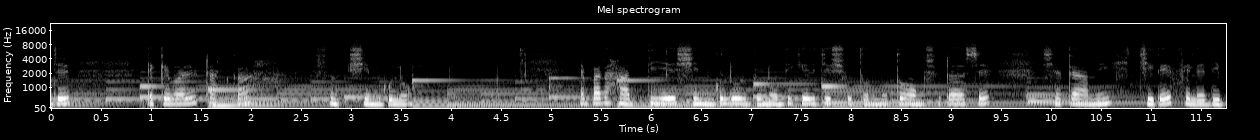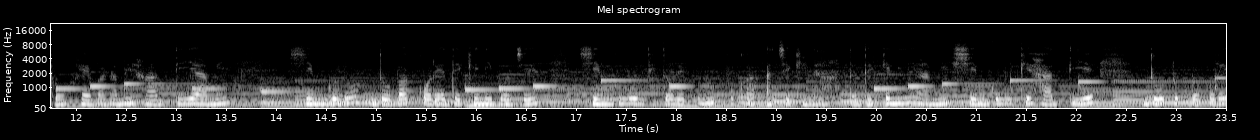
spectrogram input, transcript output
যে একেবারে টাটকা শিমগুলো। এবার হাত দিয়ে শিমগুলোর দুনো দিকের যে সুতোর মতো অংশটা আছে, সেটা আমি চিড়ে ফেলে দিব। এবার আমি হাত দিয়ে আমি শিমগুলো দুবাক করে দেখে নিব যে শিমগুলোর ভিতরে কোনো পোকা আছে কি না তো দেখে নিয়ে আমি শিমগুলোকে হাত দিয়ে দু টুকরো করে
